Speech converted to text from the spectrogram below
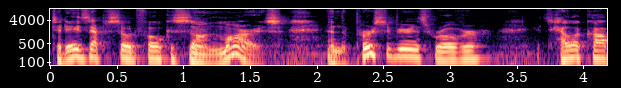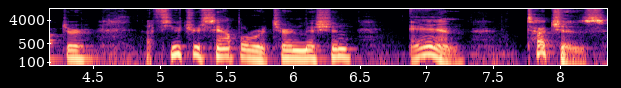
Today's episode focuses on Mars and the Perseverance rover, its helicopter, a future sample return mission, and touches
